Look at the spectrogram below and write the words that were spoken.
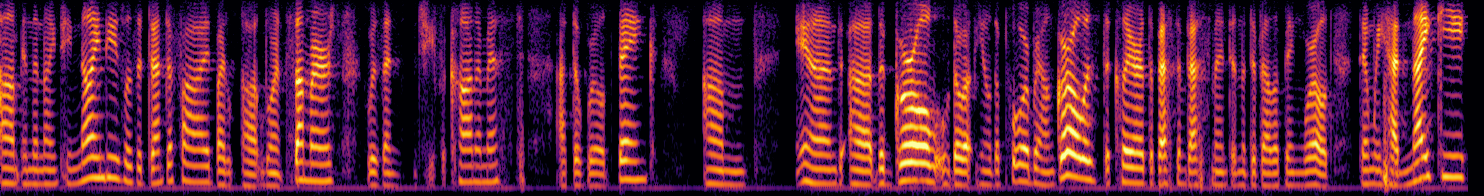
um, in the 1990s was identified by uh, Lawrence Summers, who was then chief economist at the World Bank. Um, and uh, the girl, the you know, the poor brown girl, was declared the best investment in the developing world. Then we had Nike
